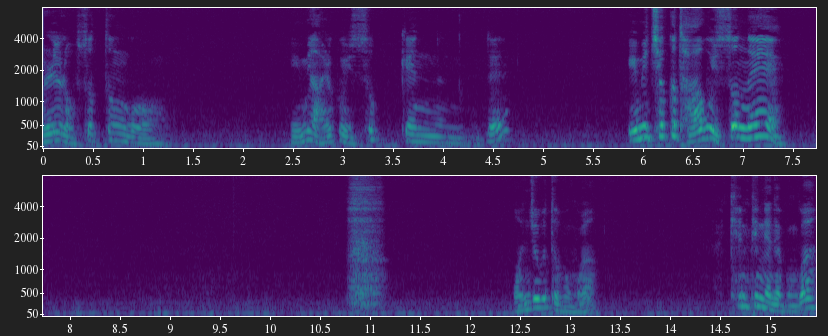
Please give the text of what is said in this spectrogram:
별일 없었던 거 이미 알고 있었겠는데? 이미 체크 다 하고 있었네. 언제부터 본 거야? 캠핑 내내 본 거야?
